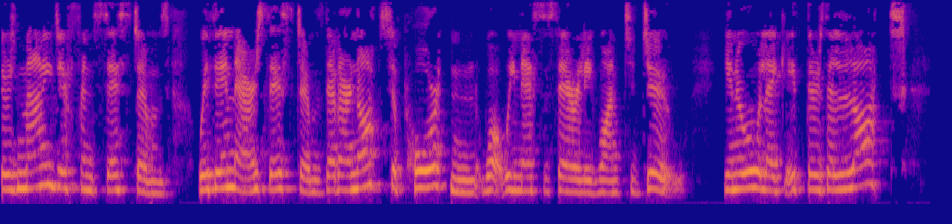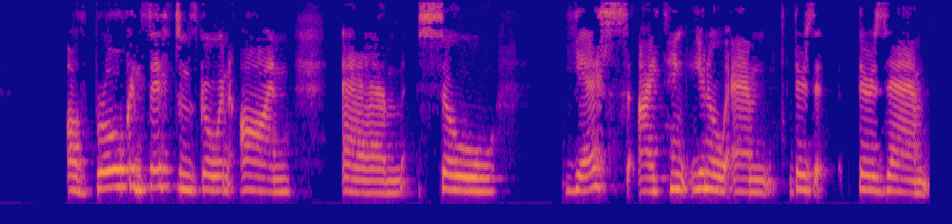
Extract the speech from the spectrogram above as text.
there's many different systems within our systems that are not supporting what we necessarily want to do. You know, like it, there's a lot of broken systems going on. Um, so yes, I think, you know, um, there's, there's um,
